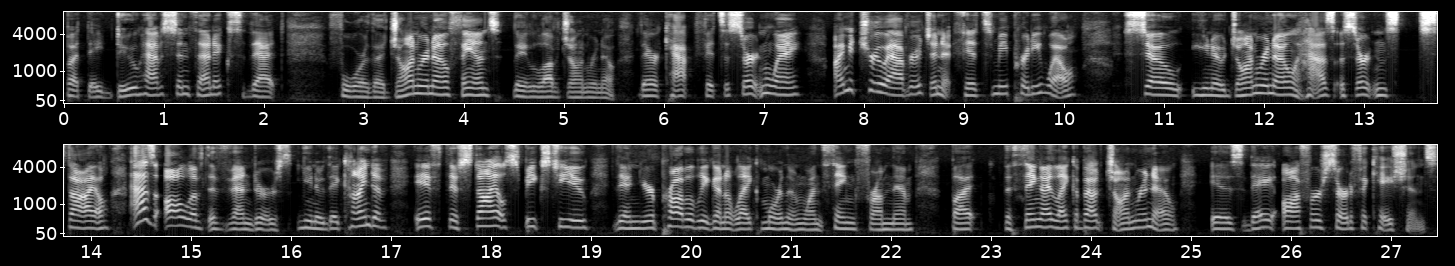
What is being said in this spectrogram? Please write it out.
but they do have synthetics that for the Jon Renau fans, they love Jon Renau. Their cap fits a certain way. I'm a true average and it fits me pretty well. So, you know, Jon Renau has a certain style, as all of the vendors, you know, they kind of, if the style speaks to you, then you're probably going to like more than one thing from them. But the thing I like about Jon Renau is they offer certifications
